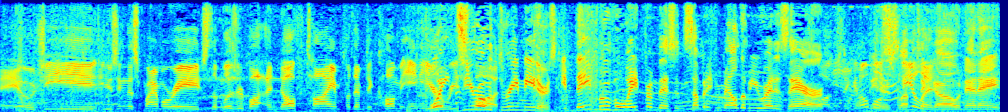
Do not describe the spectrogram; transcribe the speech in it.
Okay, OGE using this Primal Rage. The Blizzard bought enough time for them to come in here, respawn. 0.03 meters. If they move away from this and somebody from LW Red is there, Oh, so they can almost meters left steal to it. go. Nene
